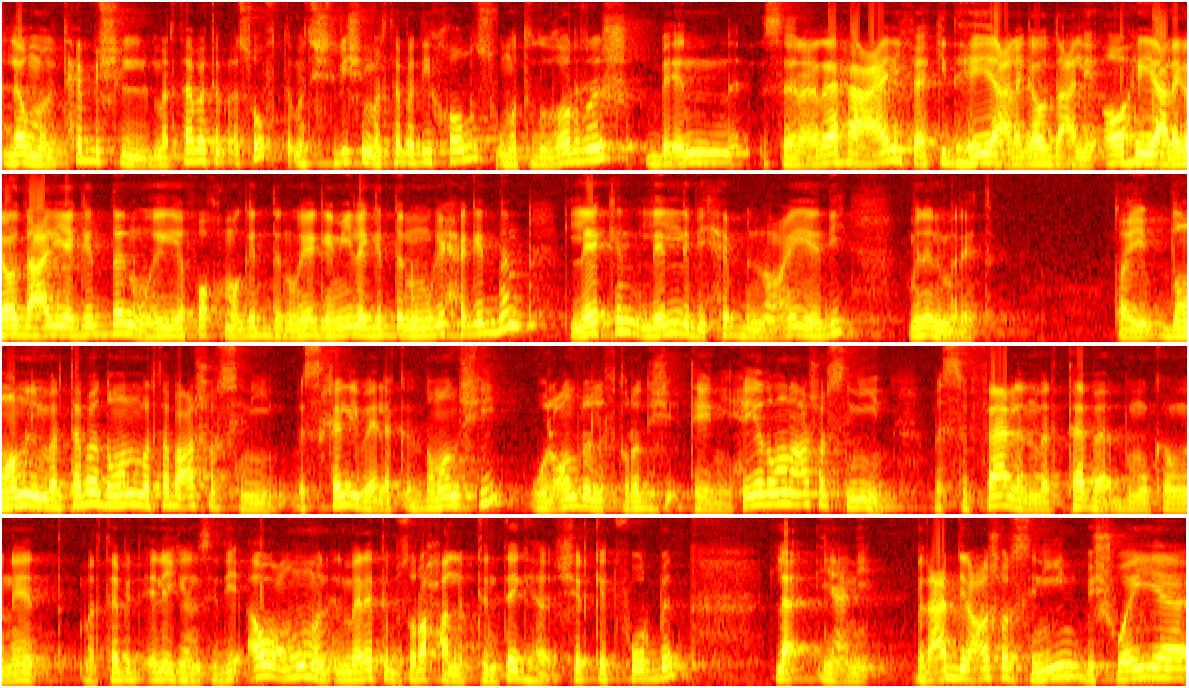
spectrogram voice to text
لو ما بتحبش المرتبة تبقى soft ما تشتريش المرتبة دي خالص وما تتغرش بإن سعرها عالي فأكيد هي على جودة عالية. آه هي على جودة عالية جدا وهي فخمة جدا وهي جميلة جدا ومريحة جدا لكن للي بيحب النوعية دي من المراتب. طيب ضمان المرتبة ضمان المرتبه 10 سنين. بس خلي بالك الضمان شيء والعمر الافتراضي شيء تاني. هي ضمان 10 سنين بس فعلا مرتبة بمكونات مرتبة اليجنس دي أو عموما المراتب بصراحة اللي بتنتجها شركة فوربد لا يعني بتعدي ال 10 سنين بشوية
